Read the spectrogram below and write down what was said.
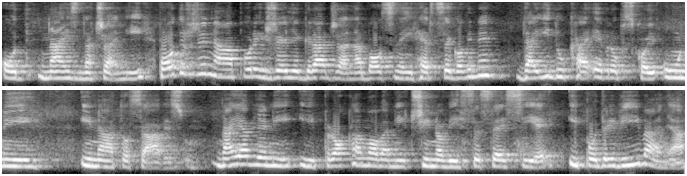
od najznačajnijih, podrže napore i želje građana Bosne i Hercegovine da idu ka Evropskoj uniji i NATO savezu. Najavljeni i proklamovani činovi secesije i podrivivanja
